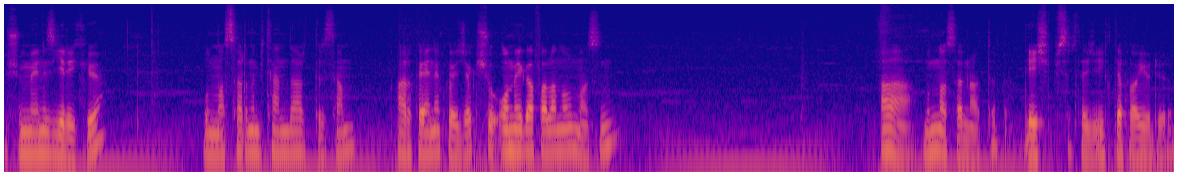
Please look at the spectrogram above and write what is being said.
düşünmeniz gerekiyor. Bunun hasarını bir tane daha arttırsam arkaya ne koyacak? Şu omega falan olmasın. Aa, bunun hasarını arttırdı. Değişik bir strateji. İlk defa görüyorum.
